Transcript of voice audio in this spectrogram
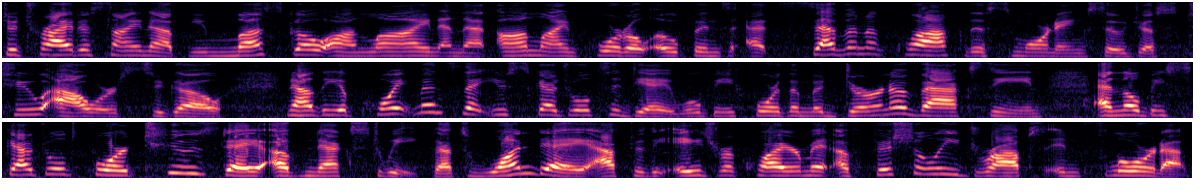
to try to sign up. You must go online, and that online portal opens at 7 o'clock this morning, so just two hours to go. Now, the appointments that you schedule today will be for the Moderna vaccine, and they'll be scheduled for Tuesday of next week. That's one day after the age requirement officially drops in Florida.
